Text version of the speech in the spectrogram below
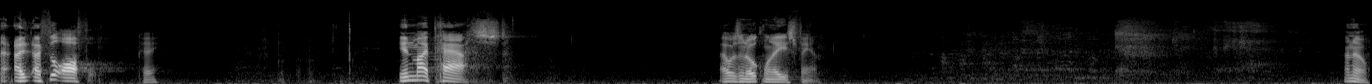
I, I feel awful? In my past, I was an Oakland A's fan. I know.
